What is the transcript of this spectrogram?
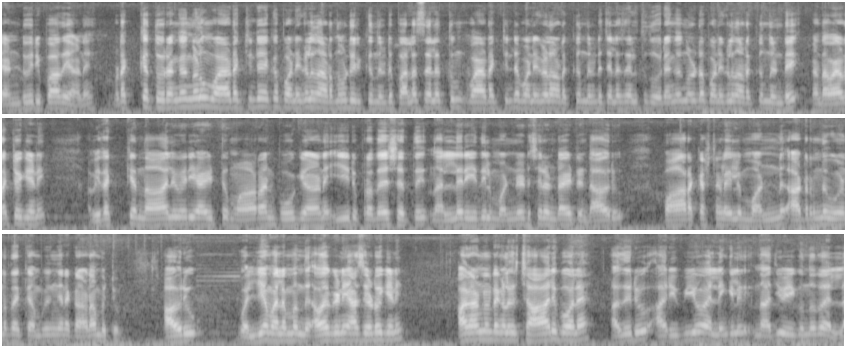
രണ്ട് വരി പാതയാണ്. ഇവിടെയൊക്കെ തുരങ്കങ്ങളും വയഡക്റ്റിന്റെയൊക്കെ പണികൾ നടന്നുകൊണ്ടിരിക്കുന്നുണ്ട്. പല സ്ഥലത്തും വയഡക്റ്റിന്റെ പണികൾ നടക്കുന്നുണ്ട്. ചില സ്ഥലത്ത് തുരങ്കങ്ങളുടെ പണികൾ നടക്കുന്നുണ്ട്. കണ്ട? വയഡക്റ്റ് ഒക്കെയാണ് അപ്പോൾ ഇതൊക്കെ നാല് വരിയായിട്ട് മാറാൻ പോവുകയാണ് ഈ ഒരു പ്രദേശത്ത്. നല്ല രീതിയിൽ മണ്ണിടിച്ചിൽ ഉണ്ടായിട്ടുണ്ട്. ആ ഒരു പാറക്കഷ്ണങ്ങളിൽ മണ്ണ് അടർന്ന് വീണതൊക്കെ നമുക്ക് ഇങ്ങനെ കാണാൻ പറ്റും. ആ ഒരു വലിയ മലമ്പന്ന് അതൊക്കെയാണ് ആ സൈഡ് ഒക്കെയാണ് ആ കാണുന്നുണ്ടെങ്കിൽ ഒരു ചാൽ പോലെ. അതൊരു അരുവിയോ അല്ലെങ്കിൽ നദി ഒഴുകുന്നതോ അല്ല.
